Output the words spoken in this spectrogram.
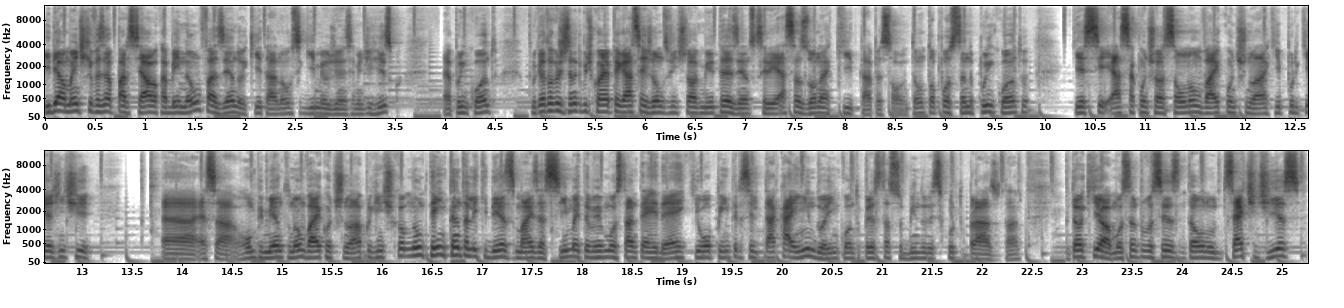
idealmente que fazer uma parcial, eu acabei não fazendo aqui, tá? Não segui meu gerenciamento de risco, né? Por enquanto, porque eu tô acreditando que o Bitcoin vai pegar essa região dos 29.300, que seria essa zona aqui, tá, pessoal? Então, tô apostando por enquanto que esse, essa continuação não vai continuar aqui, porque a gente uh, essa rompimento não vai continuar, porque a gente não tem tanta liquidez mais acima e também vou mostrar no TRDR que o Open Interest ele tá caindo aí enquanto o preço está subindo nesse curto prazo, tá? Então aqui, ó, mostrando para vocês, então, no 7 dias,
